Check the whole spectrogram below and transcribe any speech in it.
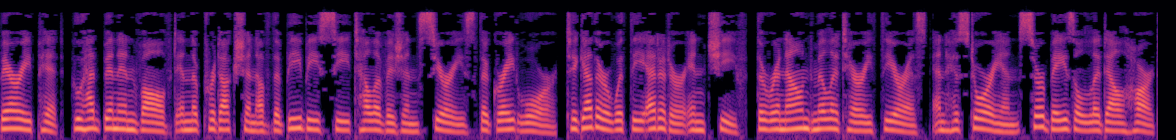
Barrie Pitt, who had been involved in the production of the BBC television series The Great War, together with the editor-in-chief, the renowned military theorist and historian Sir Basil Liddell Hart,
